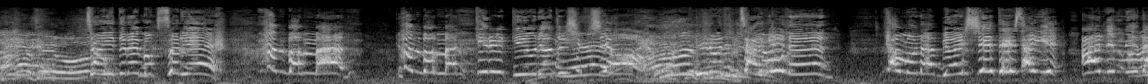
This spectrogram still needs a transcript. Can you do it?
나가세요. 저희들의 목소리에 한 번만, 한 번만 귀를 기울여 주십시오. 이런 장애는 혐오나 멸시의 대상이 아닙니다.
